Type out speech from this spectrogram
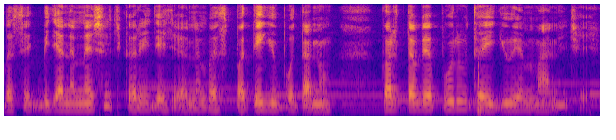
બસ એકબીજાને મેસેજ કરી દે છે અને બસ પતી ગયું પોતાનું કર્તવ્ય પૂરું થઈ ગયું એમ માને છે.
